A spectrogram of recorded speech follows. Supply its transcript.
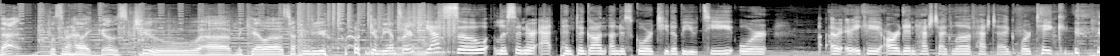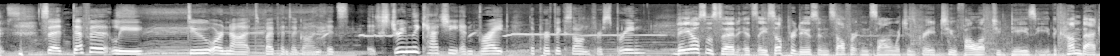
that listener highlight goes to uh, Michaela. Stephanie, do you give the answer? Yeah, so listener at pentagon underscore TWT or uh, aka Arden, hashtag love, hashtag or take said definitely do or not by Pentagon. It's extremely catchy and bright, the perfect song for spring. They also said it's a self produced and self written song, which is great to follow up to Daisy, the comeback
